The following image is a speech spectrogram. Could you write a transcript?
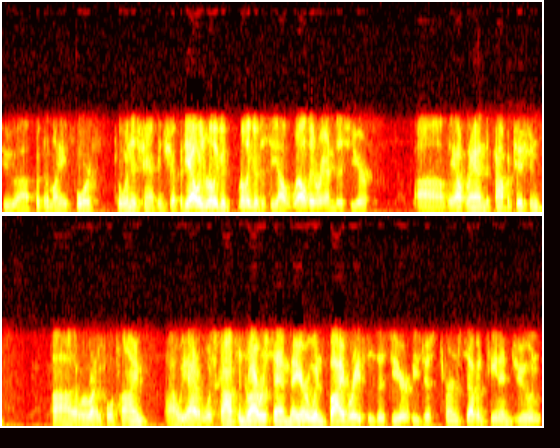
to uh, put the money forth to win this championship. But yeah, it was really good, really good to see how well they ran this year. Uh, they outran the competition uh, that were running full time. Uh, we had a Wisconsin driver, Sam Mayer, win five races this year. He just turned 17 in June.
